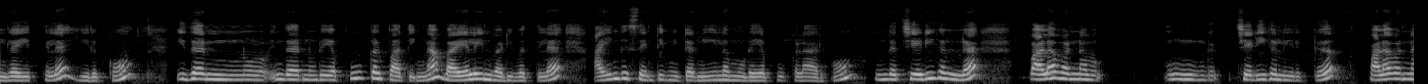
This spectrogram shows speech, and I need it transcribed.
நிலையத்தில் இருக்கும். இதன் இதனுடைய பூக்கள் பார்த்திங்கன்னா வயலின் வடிவத்தில் ஐந்து சென்டிமீட்டர் நீளமுடைய பூக்களாக இருக்கும். இந்த செடிகளில் பல வண்ண செடிகள் இருக்குது பல வண்ண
